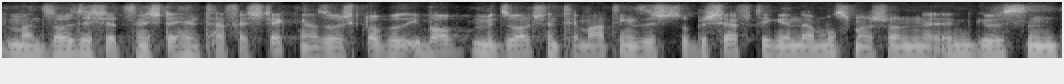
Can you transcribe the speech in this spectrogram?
man soll sich jetzt nicht dahinter verstecken. Also ich glaube, überhaupt mit solchen Thematiken sich zu beschäftigen, da muss man schon in gewissen,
